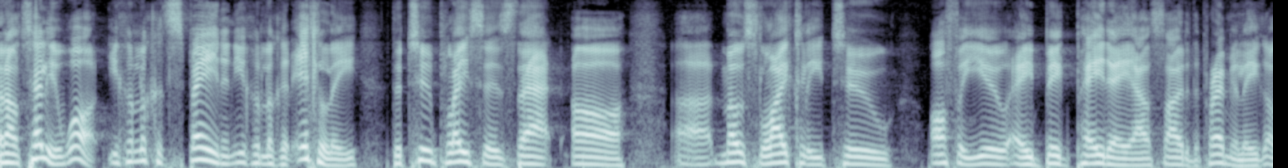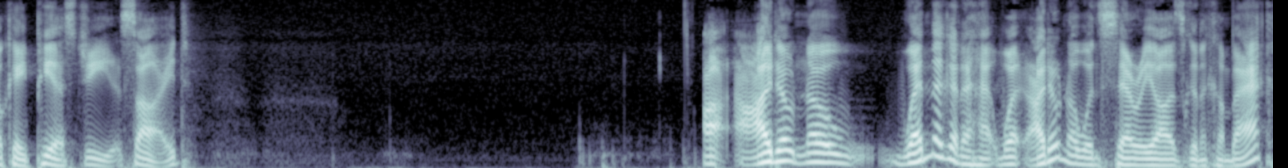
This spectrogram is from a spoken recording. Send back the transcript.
And I'll tell you what, you can look at Spain and you can look at Italy, the two places that are uh, most likely to offer you a big payday outside of the Premier League. Okay, PSG aside. I, I don't know when they're going to have. I don't know when Serie A is going to come back.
